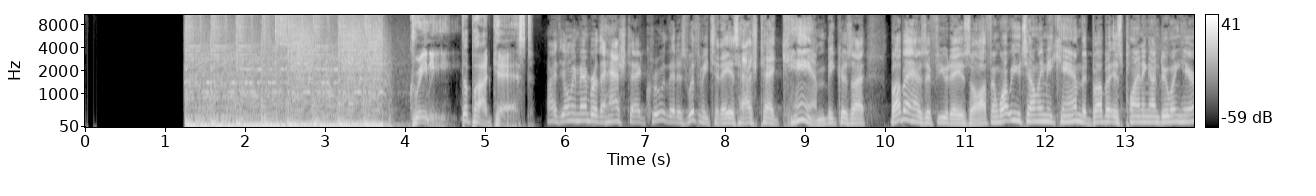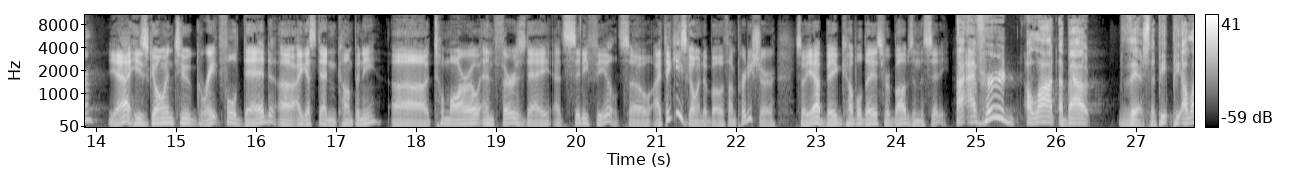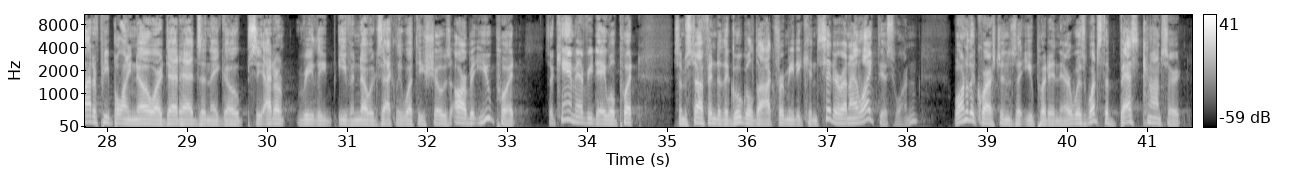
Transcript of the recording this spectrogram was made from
Greeny, the podcast. All right, the only member of the hashtag crew that is with me today is hashtag Cam because I, Bubba has a few days off. And what were you telling me, Cam, that Bubba is planning on doing here? Yeah, he's going to Grateful Dead, uh, I guess Dead and Company, uh, tomorrow and Thursday at Citi Field. So I think he's going to both. I'm pretty sure. So yeah, big couple days for Bubs in the city. I- I've heard a lot about this. The pe- pe- a lot of people I know are deadheads, and they go see. I don't really even know exactly what these shows are, but you put so Cam every day will put some stuff into the Google Doc for me to consider, and I like this one. One of the questions that you put in there was, "What's the best concert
